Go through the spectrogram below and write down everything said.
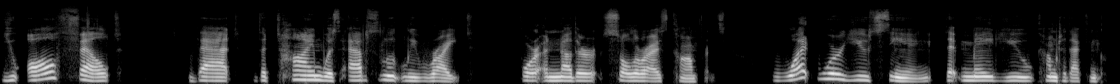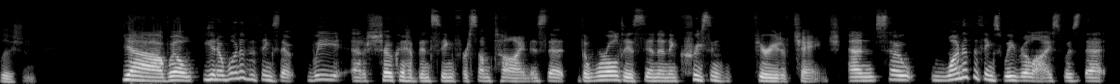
you all felt that the time was absolutely right for another Soularize conference. What were you seeing that made you come to that conclusion? Yeah, well, you know, one of the things that we at Ashoka have been seeing for some time is that the world is in an increasing period of change. And so one of the things we realized was that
